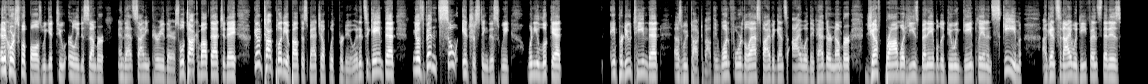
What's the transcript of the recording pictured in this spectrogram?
And of course, football as we get to early December and that signing period there. So we'll talk about that today. Going to talk plenty about this matchup with Purdue. And it's a game that, you know, it's been so interesting this week when you look at a Purdue team that as we've talked about. They've won four of the last five against Iowa. They've had their number. Jeff Brohm, what he's been able to do in game plan and scheme against an Iowa defense that is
